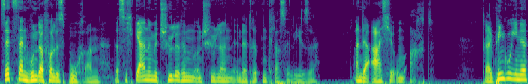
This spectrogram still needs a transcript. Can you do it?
setzt ein wundervolles Buch an, das ich gerne mit Schülerinnen und Schülern in der dritten Klasse lese. An der Arche um acht. Drei Pinguine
